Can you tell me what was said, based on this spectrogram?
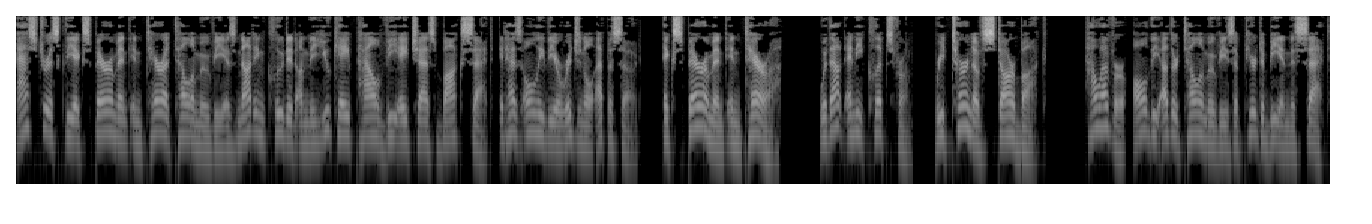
Asterisk The Experiment in Terra telemovie is not included on the UK PAL VHS box set, it has only the original episode, Experiment in Terra, without any clips from Return of Starbuck. However, all the other telemovies appear to be in this set.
